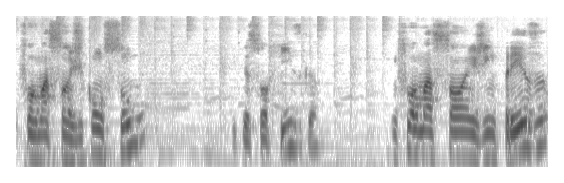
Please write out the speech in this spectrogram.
informações de consumo de pessoa física, informações de empresa,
